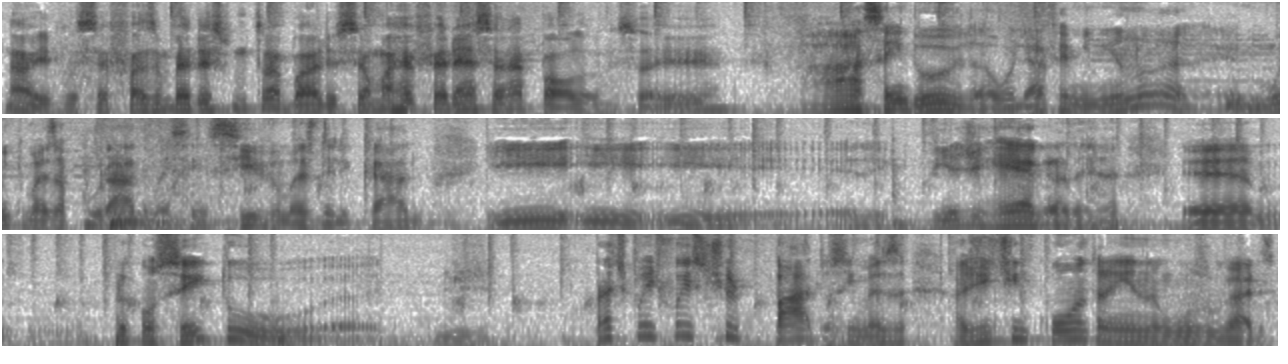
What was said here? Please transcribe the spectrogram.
Não, e você faz um belíssimo trabalho. Isso é uma referência, né, Paulo? Isso aí. Ah, sem dúvida. O olhar feminino é muito mais apurado, mais sensível, mais delicado e, e, e via de regra, né? É, preconceito eh, praticamente foi extirpado, assim, mas a gente encontra em alguns lugares.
